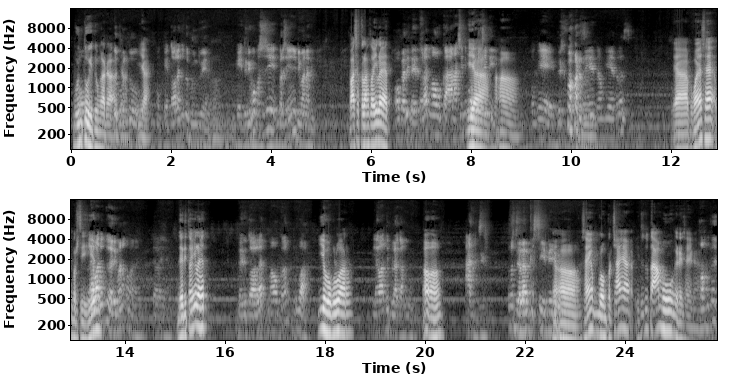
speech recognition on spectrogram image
buntu Oh, itu nggak ada itu jalan. buntu. iya Oke, toilet itu buntu ya. Oke, dirimu posisi bersihnya di mana nih? pas setelah toilet Oh, berarti dari toilet mau ke arah sini, mau iya ke sini. ah. Oke, dirimu bersihin, oke terus ya pokoknya saya bersihin lewat itu dari mana ke mana? Caranya? dari toilet Dari toilet mau ke luar, iya mau keluar lewati belakangmu. Heeh. Anjir. Terus jalan ke sini. Ya, eh, saya belum percaya itu tuh tamu kira saya kan Kamu kan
